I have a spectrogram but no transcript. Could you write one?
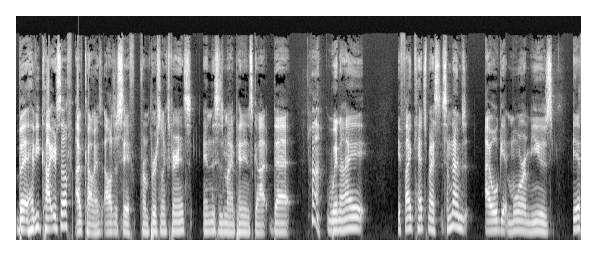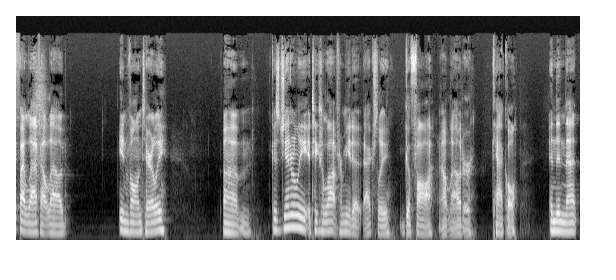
but have you caught yourself? I've caught myself. I'll just say from personal experience, and this is my opinion, Scott, that Huh. when I, if I catch my, sometimes I will get more amused if I laugh out loud involuntarily. Um, because generally it takes a lot for me to actually guffaw out loud or cackle, and then that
